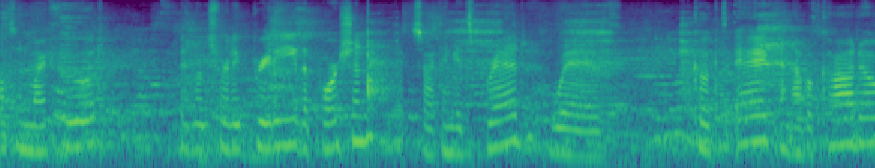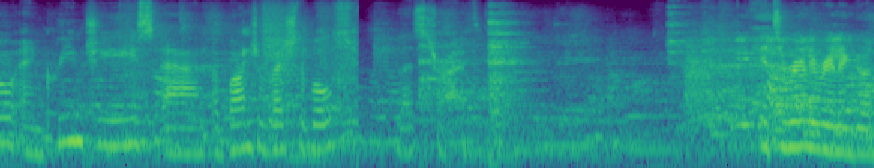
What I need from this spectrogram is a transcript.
Gotten my food. It looks really pretty, the portion. So I think it's bread with cooked egg and avocado and cream cheese and a bunch of vegetables. Let's try it. It's really, really good.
